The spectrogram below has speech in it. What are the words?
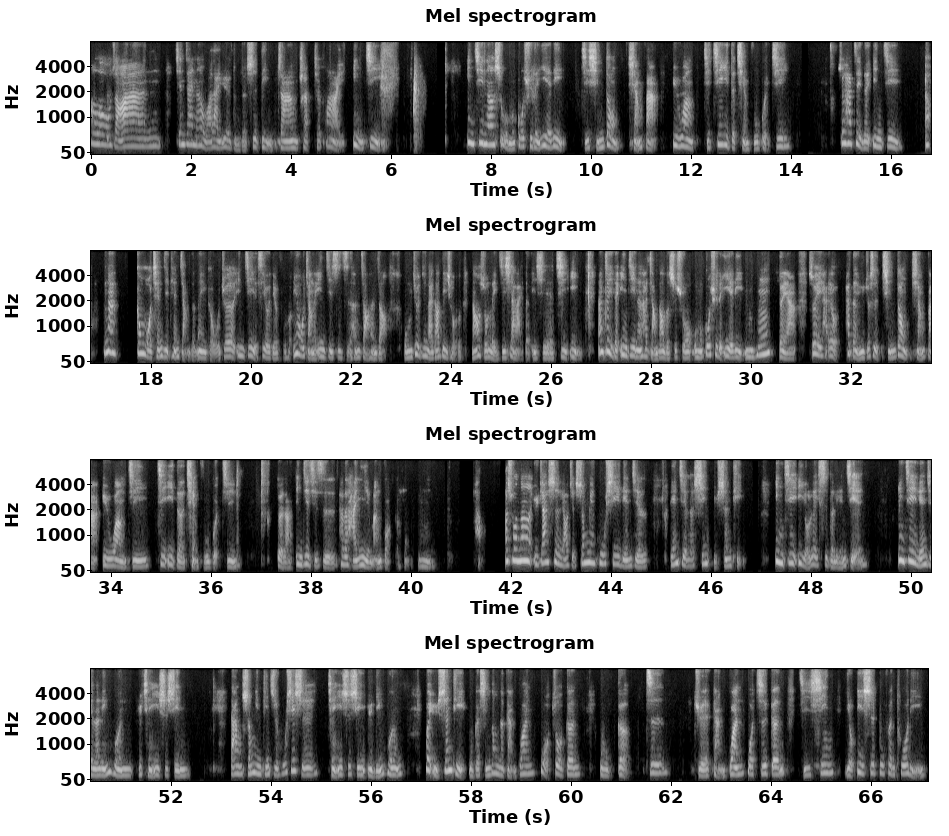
Hello，早安。现在呢，我要来阅读的是第五章 Chapter Five 印记。印记呢，是我们过去的业力及行动、想法、欲望及记忆的潜伏轨迹。所以他自己的印记哦，那。跟我前几天讲的那个，我觉得印记也是有点符合，因为我讲的印记是指很早很早我们就已经来到地球了，然后所累积下来的一些记忆。那这里的印记呢，他讲到的是说我们过去的业力，嗯哼，对呀，所以还有它等于就是行动、想法、欲望及记忆的潜伏轨迹。对啦，印记其实它的含义也蛮广的，嗯，好，他说呢，瑜伽是了解生命呼吸连接连接了心与身体。印记亦有类似的连结，印记连结了灵魂与潜意识心。当生命停止呼吸时，潜意识心与灵魂会与身体五个行动的感官或坐根、五个知觉感官或知根及心有意识部分脱离。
